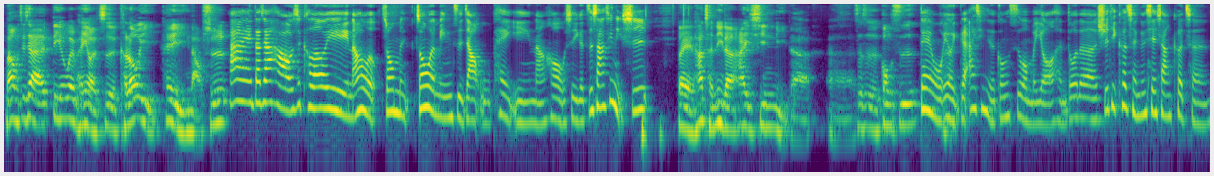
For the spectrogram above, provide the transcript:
然后我们接下来第二位朋友是 Chloe 佩莹老师。嗨，大家好，我是 Chloe，然后我中文中文名字叫吴佩莹，然后我是一个智商心理师。对他成立了爱心理的呃，这是公司。对我有一个爱心你的公司，我们有很多的实体课程跟线上课程，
